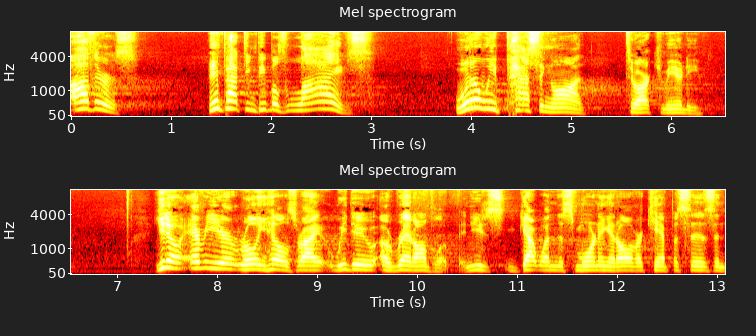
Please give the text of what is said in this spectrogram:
others, impacting people's lives. What are we passing on to our community? You know, every year at Rolling Hills, right, we do a red envelope. And you got one this morning at all of our campuses. And,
